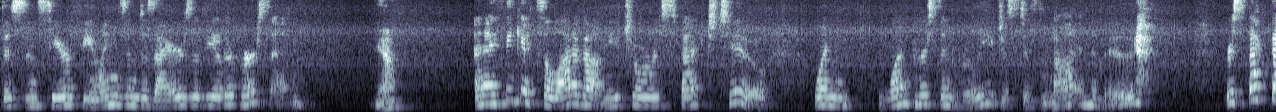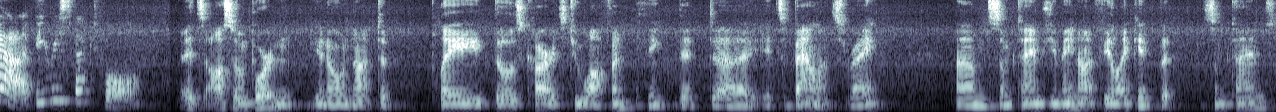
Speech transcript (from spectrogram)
the sincere feelings and desires of the other person. Yeah. And I think it's a lot about mutual respect, too. When one person really just is not in the mood, respect that. Be respectful. It's also important, you know, not to play those cards too often. I think that uh, it's a balance, right? Um, sometimes you may not feel like it, but sometimes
